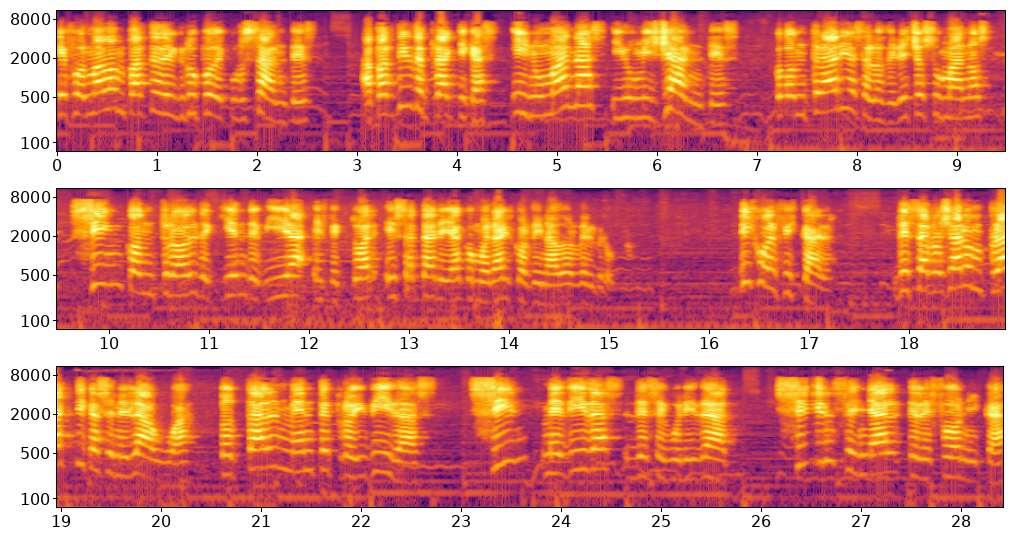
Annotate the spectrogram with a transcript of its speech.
que formaban parte del grupo de cursantes a partir de prácticas inhumanas y humillantes, contrarias a los derechos humanos, sin control de quién debía efectuar esa tarea como era el coordinador del grupo. Dijo el fiscal, desarrollaron prácticas en el agua totalmente prohibidas sin medidas de seguridad, sin señal telefónica,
